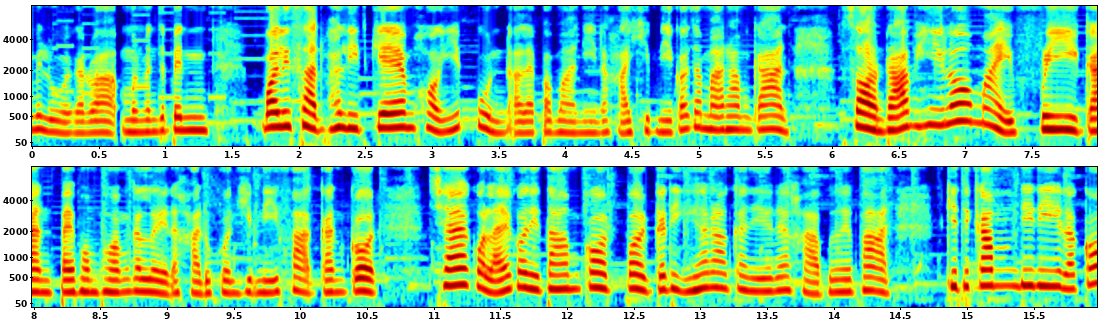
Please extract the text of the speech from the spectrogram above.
ไม่รู้เหมือนกันว่าเหมือนมันจะเป็นบริษัทผลิตเกมของญี่ปุ่นอะไรประมาณนี้นะคะ คลิปนี้ก็จะมาทำการสอนรับฮีโร่ใหม่ฟรีกันไปพร้อมๆ กันเลยนะคะ ทุกคนคลิปนี้ฝากกันกด แชร์กดไลค์กดติดตามกดเปิดกระดิ่งให้เรากันเยอะๆนะคะ เพื่อไม่พลาดกิจกรรมดีๆ แล้วก็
